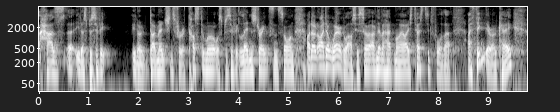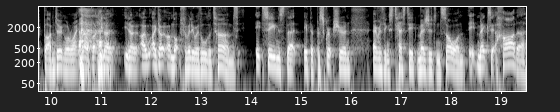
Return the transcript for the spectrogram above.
has uh, you know specific you know dimensions for a customer or specific lens strengths and so on. I don't I don't wear glasses, so I've never had my eyes tested for that. I think they're okay, but I'm doing all right now. But you know you know I, I don't I'm not familiar with all the terms. It seems that if the prescription, everything's tested, measured, and so on, it makes it harder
